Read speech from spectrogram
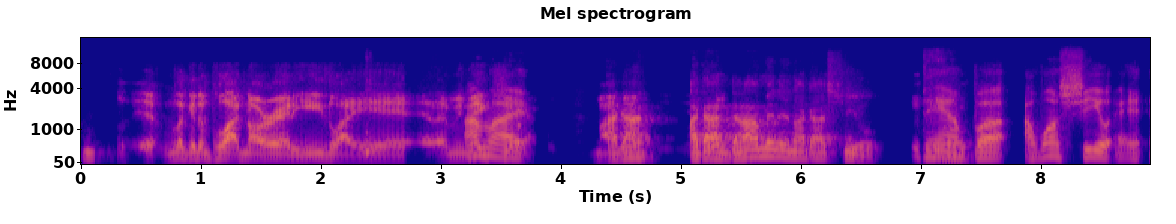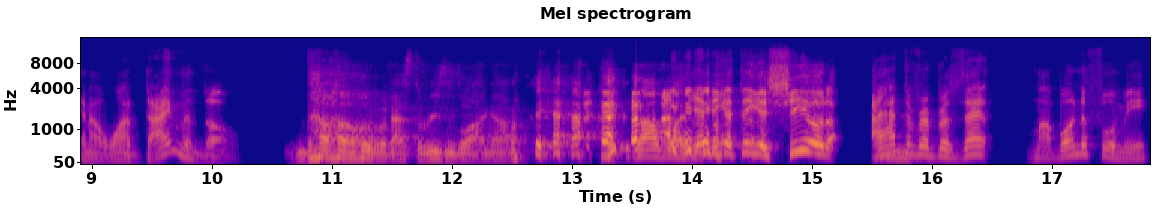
Yeah, Look at him plotting already. He's like, yeah, let me make I'm sure. like, my- I got I got Diamond and I got Shield. damn, So- but I want Shield and, and I want Diamond though. No, well, that's the reasons why I got them. I was like, yeah, because thing is Shield, I had to represent my wonderful me,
